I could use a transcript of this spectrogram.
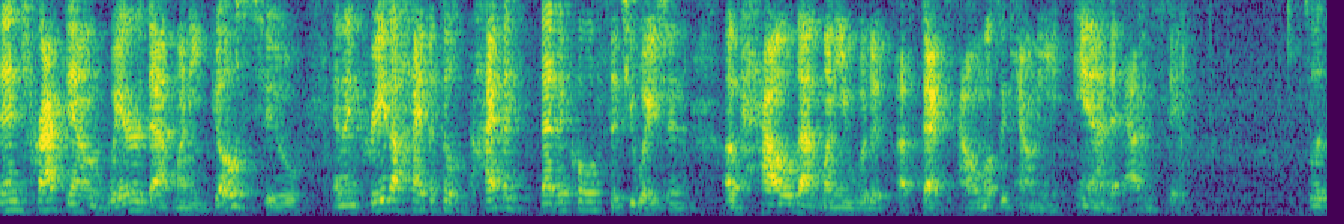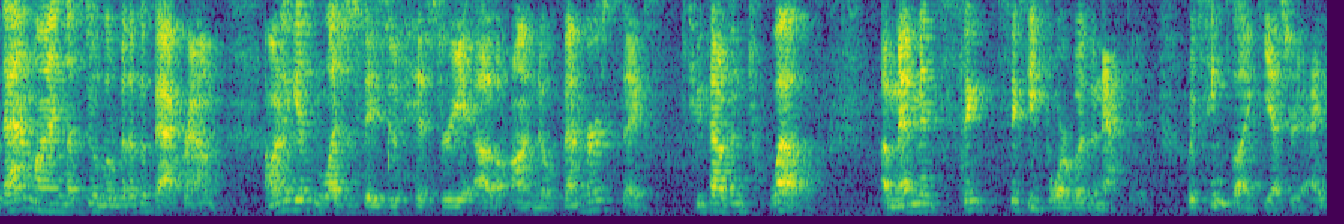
Then track down where that money goes to, and then create a hypothetical situation of how that money would affect Alamosa County and Adams State. So with that in mind, let's do a little bit of a background. I want to give some legislative history of on November 6, 2012, Amendment 64 was enacted which seems like yesterday. I,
